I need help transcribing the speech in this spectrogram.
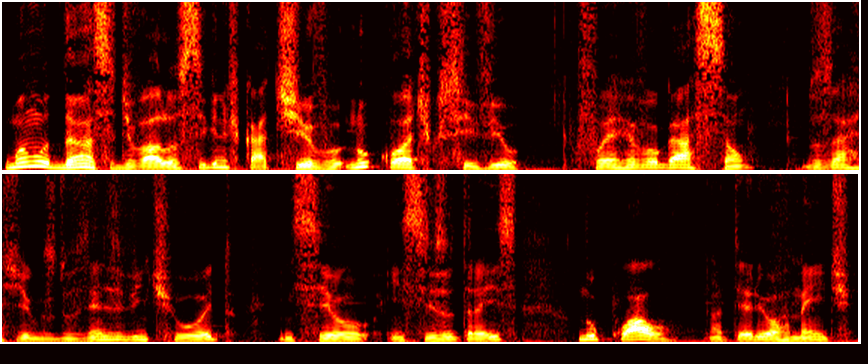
Uma mudança de valor significativo no Código Civil foi a revogação dos artigos 228, em seu inciso 3, no qual anteriormente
